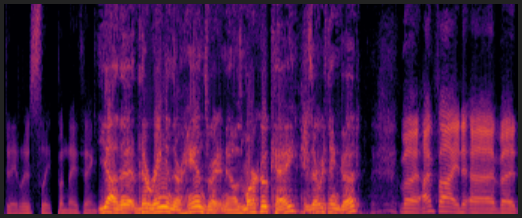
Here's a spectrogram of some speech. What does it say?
they lose sleep when they think. Yeah, they're, they're wringing their hands right now. Is Mark okay? Is everything good? but I'm fine. Uh, but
